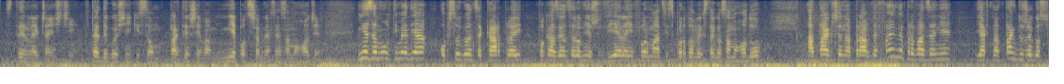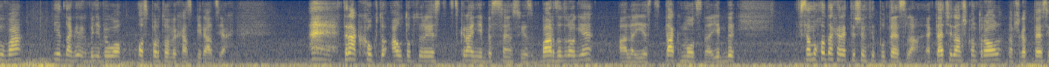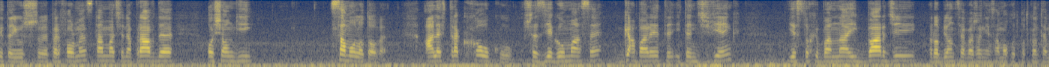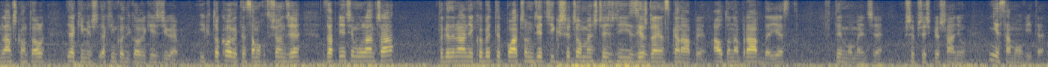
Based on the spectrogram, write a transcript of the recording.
z tylnej części. Wtedy głośniki są praktycznie Wam niepotrzebne w tym samochodzie. Niezłe multimedia obsługujące CarPlay, pokazujące również wiele informacji sportowych z tego samochodu, a także naprawdę fajne prowadzenie jak na tak dużego suwa, jednak jakby nie było o sportowych aspiracjach. Trackhawk to auto, które jest skrajnie bez sensu. Jest bardzo drogie, ale jest tak mocne. Jakby w samochodach elektrycznych typu Tesla, jak dacie launch control, na przykład Tesla to już e, performance, tam macie naprawdę osiągi samolotowe. ale w Trackhawku przez jego masę, gabaryty i ten dźwięk jest to chyba najbardziej robiące wrażenie samochód pod kątem launch control, jakim, jakimkolwiek jeździłem. I ktokolwiek ten samochód wsiądzie, zapniecie mu luncha, to generalnie kobiety płaczą, dzieci krzyczą, mężczyźni zjeżdżają z kanapy. Auto naprawdę jest w tym momencie przy przyspieszaniu niesamowite.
